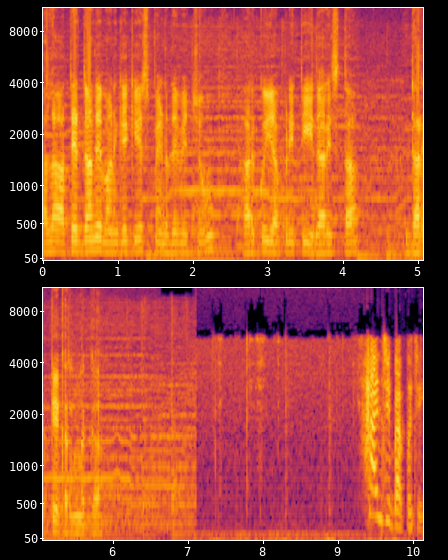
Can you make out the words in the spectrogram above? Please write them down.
ਹਾਲਾਤ ਇਦਾਂ ਦੇ ਬਣ ਗਏ ਕਿ ਇਸ ਪਿੰਡ ਦੇ ਵਿੱਚੋਂ ਹਰ ਕੋਈ ਆਪਣੀ ਧੀ ਦਾ ਰਿਸ਼ਤਾ ਡਰ ਕੇ ਕਰਨ ਲੱਗਾ। ਹਾਂਜੀ ਬਾਪੂ ਜੀ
